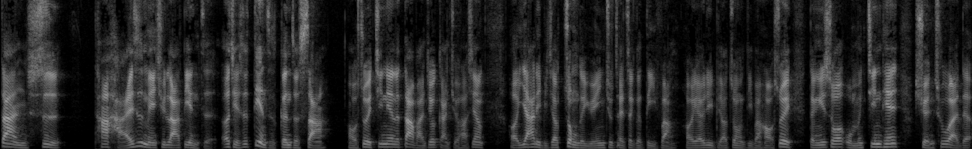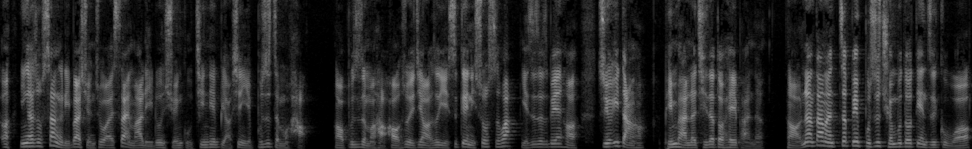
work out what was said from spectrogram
但是它还是没去拉电子，而且是电子跟着杀哦，所以今天的大盘就感觉好像呃压力比较重的原因就在这个地方哦，压力比较重的地方哈，所以等于说我们今天选出来的呃，应该说上个礼拜选出来赛马理论选股，今天表现也不是怎么好。好，不是怎么好，好，所以金老师也是跟你说实话，也是在这边哈，只有一档平盘的，其他都黑盘的。好，那当然这边不是全部都电子股哦，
